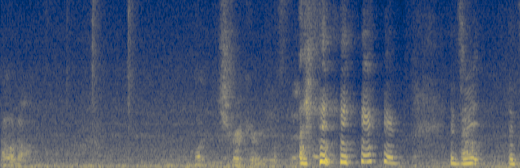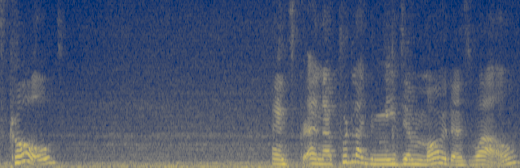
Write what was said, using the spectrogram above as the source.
Hold on. What trickery is this? it's it's, re- it's cold. And, it's, and I put like the medium mode as well.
